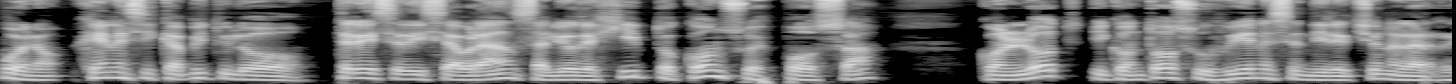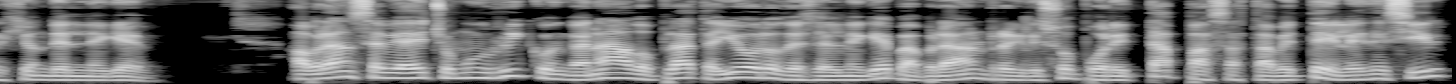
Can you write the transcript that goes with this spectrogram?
Bueno, Génesis capítulo 13 dice Abraham salió de Egipto con su esposa, con Lot y con todos sus bienes en dirección a la región del Negev. Abraham se había hecho muy rico en ganado, plata y oro. Desde el Negev Abraham regresó por etapas hasta Betel, es decir,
